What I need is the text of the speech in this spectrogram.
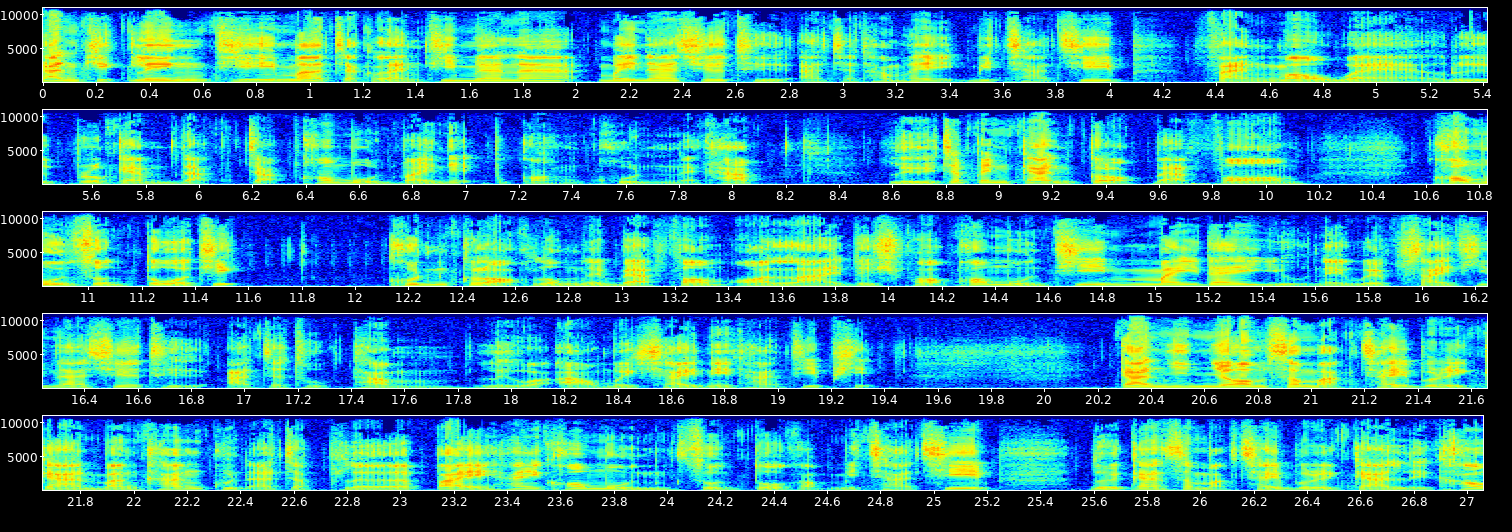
การคลิกลิงก์ที่มาจากแหล่งที่ไม่น่าไม่น่าเชื่อถือ อาจจะทำให้มิจฉาชีพแฝงมัลแวร์หรือโปรแกรมดักจับข้อมูลไว้ในอุปกรณ์ของคุณนะครับ หรือจะเป็นการกรอกแบบฟอร์ม ข้อมูลส่วนตัวที่คุณกรอกลงในแบบฟอร์มออนไลน์ โดยเฉพาะข้อมูลที่ไม่ได้อยู่ในเว็บไซต์ที่น่าเชื่อถือ อาจจะถูกทำหรือว่าเอาไปใช้ในทางที่ผิด การยินยอมสมัครใช้บริการบางครั้งคุณอาจจะเผลอไปให้ข้อมูลส่วนตัวกับมิจฉาชีพ โดยการสมัครใช้บริการหรือเข้า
